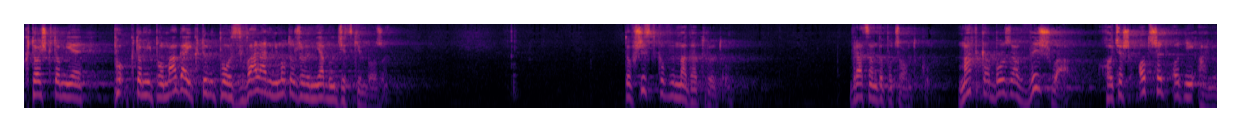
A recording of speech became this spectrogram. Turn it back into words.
Ktoś, kto, mnie, kto mi pomaga i który pozwala mimo to, żebym ja był dzieckiem Bożym. To wszystko wymaga trudu. Wracam do początku. Matka Boża wyszła, chociaż odszedł od niej anioł,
